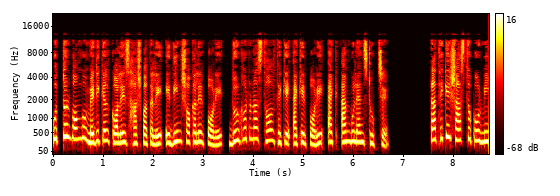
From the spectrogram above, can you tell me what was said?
উত্তরবঙ্গ মেডিকেল কলেজ হাসপাতালে এদিন সকালের পরে দুর্ঘটনাস্থল থেকে একের পরে এক অ্যাম্বুলেন্স ঢুকছে। তা থেকে স্বাস্থ্যকর্মী,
